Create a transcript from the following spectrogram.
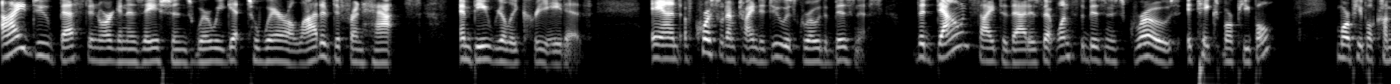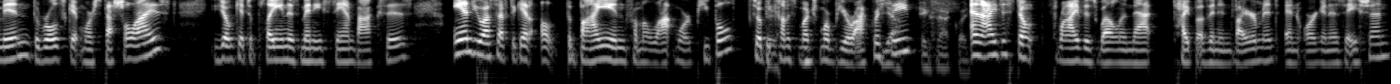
I do best in organizations where we get to wear a lot of different hats and be really creative. And of course, what I'm trying to do is grow the business. The downside to that is that once the business grows, it takes more people. More people come in, the roles get more specialized. You don't get to play in as many sandboxes. And you also have to get a, the buy in from a lot more people. So it There's, becomes much more bureaucracy. Yeah, exactly. And I just don't thrive as well in that type of an environment and organization.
